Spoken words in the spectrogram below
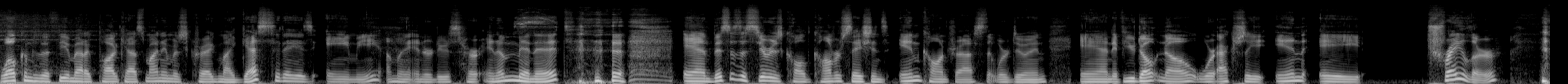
Welcome to the Thematic Podcast. My name is Craig. My guest today is Amy. I'm going to introduce her in a minute. and this is a series called Conversations in Contrast that we're doing. And if you don't know, we're actually in a trailer.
